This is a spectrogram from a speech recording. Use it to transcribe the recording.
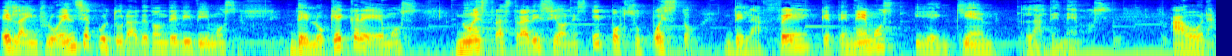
es la influencia cultural de donde vivimos, de lo que creemos, nuestras tradiciones y por supuesto de la fe que tenemos y en quién la tenemos. Ahora,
